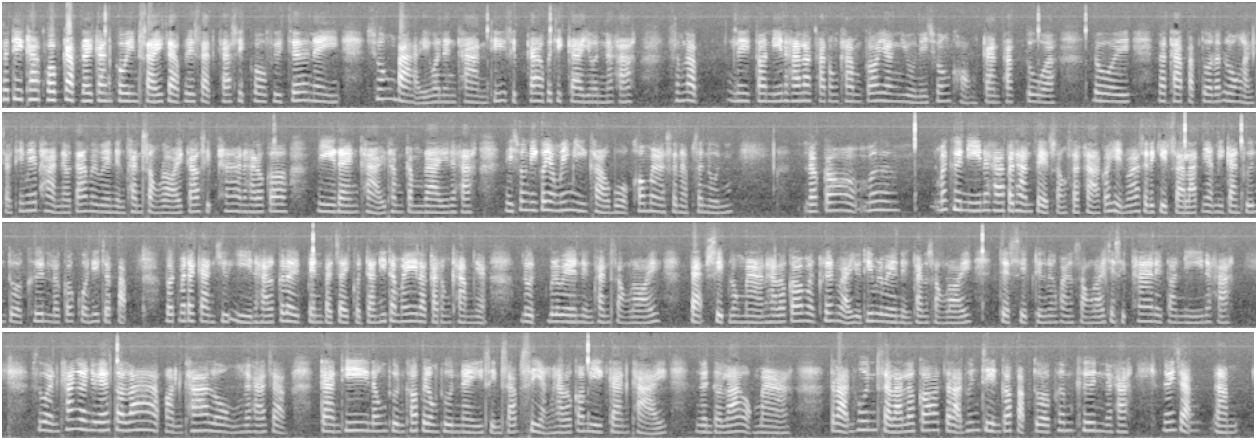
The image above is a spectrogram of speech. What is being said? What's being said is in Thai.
สวัสดีค่ะ พบกับรายการ Go Insight จากบริษัท Classico Future ในช่วงบ่ายวันอังคารที่ 19 พฤศจิกายนนะคะสำหรับในตอนนี้นะคะ ราคาทองคำก็ยังอยู่ในช่วงของการพักตัว โดยราคาปรับตัวลดลงหลังจากที่ไม่ผ่านแนวต้านบริเวณ 1,295 นะคะ แล้วก็มีแรงขายทำกำไรนะคะ ในช่วงนี้ก็ยังไม่มีข่าวบวกเข้ามาสนับสนุน แล้วก็เมื่อ เมื่อคืนนี้นะคะ ประธานเฟดสองสาขาก็เห็นว่าเศรษฐกิจสหรัฐเนี่ยมีการฟื้นตัวขึ้น แล้วก็ควรที่จะปรับลดมาตรการ QE นะคะ ก็เลยเป็นปัจจัยกดดันที่ทำให้ราคาทองคำเนี่ยหลุดบริเวณ 1,280 ลงมานะคะ แล้วก็มาเคลื่อนไหวอยู่ที่บริเวณ 1,270 ถึง 1,275 ในตอนนี้นะคะ ส่วนค่าเงิน US ดอลลาร์อ่อนค่าลงนะคะ จากการที่นักลงทุนเข้าไปลงทุนในสินทรัพย์เสี่ยงนะคะ แล้วก็มีการขายเงินดอลลาร์ออกมา ตลาดหุ้นสหรัฐแล้วก็ตลาดหุ้นจีนก็ปรับตัวเพิ่มขึ้นนะคะ เนื่องจาก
